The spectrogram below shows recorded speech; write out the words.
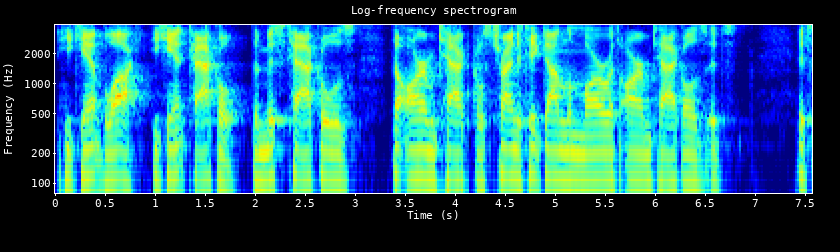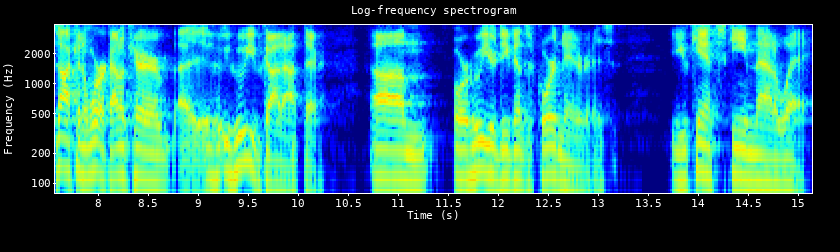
he can't block. He can't tackle. The missed tackles the arm tackles, trying to take down Lamar with arm tackles. It's it's not going to work. I don't care uh, who you've got out there um, or who your defensive coordinator is. You can't scheme that away.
